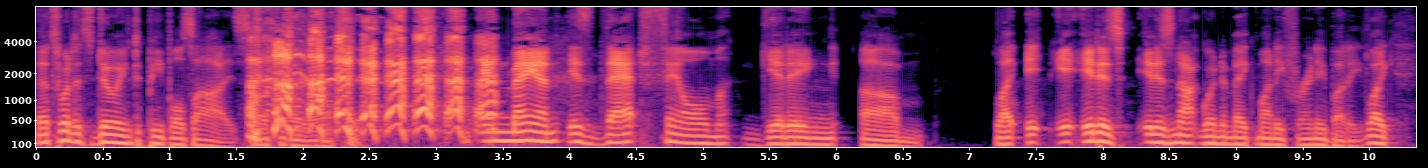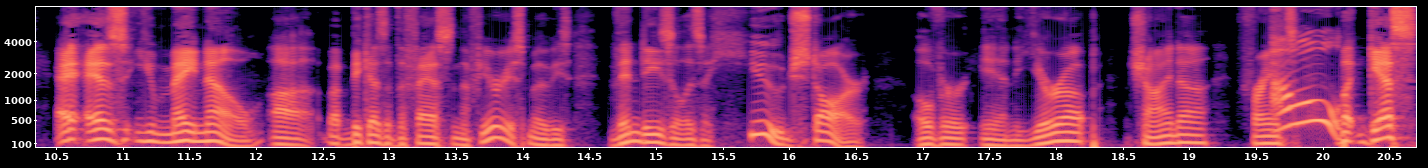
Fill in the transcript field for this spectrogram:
that's what it's doing to people's eyes. after they watch it. and man, is that film getting um, like it, it, it is it is not going to make money for anybody. Like a, as you may know, uh, but because of the Fast and the Furious movies, Vin Diesel is a huge star over in Europe, China, France. Oh. but guess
